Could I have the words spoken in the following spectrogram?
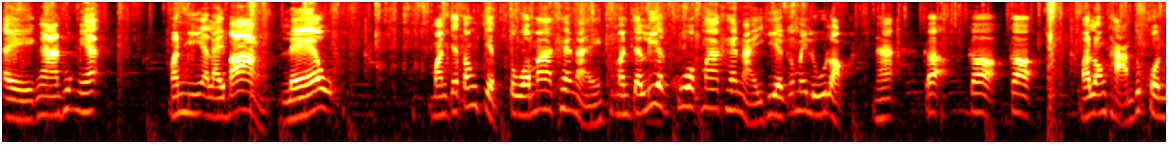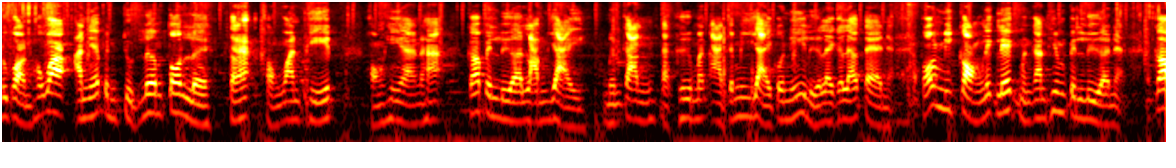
ไองานพวกเนี้ยมันมีอะไรบ้าง แล้วมันจะต้องเจ็บตัวมากแค่ไหน มันจะเรียกพวกมากแค่ไหนเฮียก็ไม่รู้หรอกนะฮะก็ก็ก็ มาลองถามทุกคนดูก่อน เพราะว่าอันนี้เป็นจุดเริ่มต้นเลยนะของวันพีชของเฮียนะฮะก็เป็นเรือลำใหญ่เหมือนกัน แต่คือมันอาจจะมีใหญ่กว่านี้หรืออะไรก็แล้วแต่เนี่ยเพราะมันมีกล่องเล็ก ๆ เหมือนกันที่มันเป็นเรือเนี่ยก็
